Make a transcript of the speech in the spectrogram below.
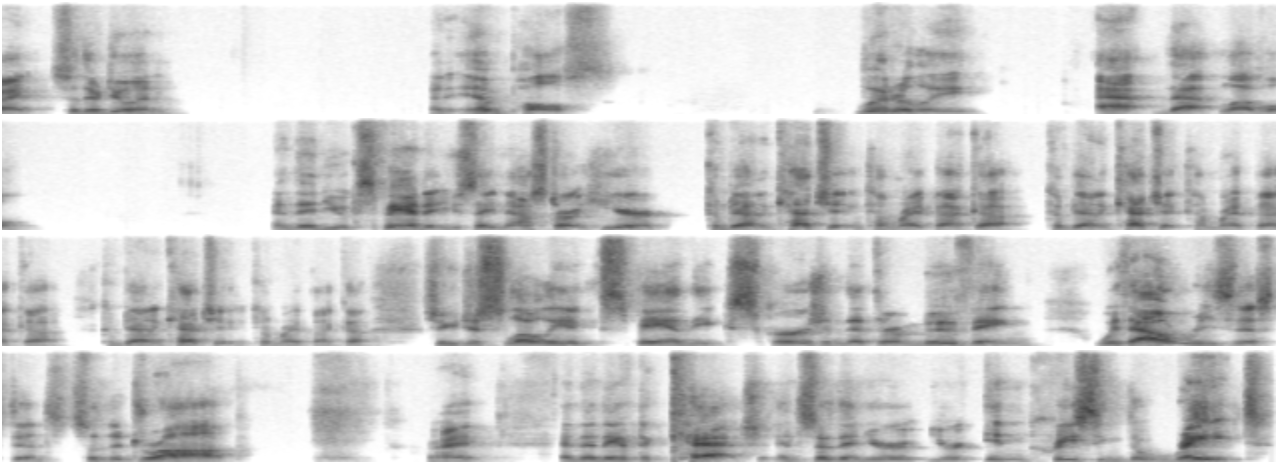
right? So they're doing an impulse literally at that level and then you expand it. You say now start here come down and catch it and come right back up, come down and catch it, come right back up, come down and catch it and come right back up. So you just slowly expand the excursion that they're moving without resistance. So the drop, right? And then they have to catch. And so then you're you're increasing the rate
